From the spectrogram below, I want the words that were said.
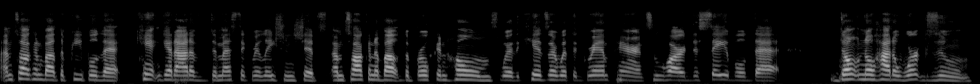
I'm talking about the people that can't get out of domestic relationships. I'm talking about the broken homes where the kids are with the grandparents who are disabled that don't know how to work Zoom,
